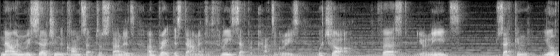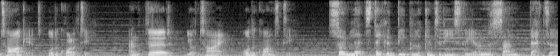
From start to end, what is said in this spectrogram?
Now in researching the concept of standards I break this down into three separate categories which are First, your needs, second, your target or the quality, and third, your time or the quantity. So let's take a deeper look into these three and understand better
